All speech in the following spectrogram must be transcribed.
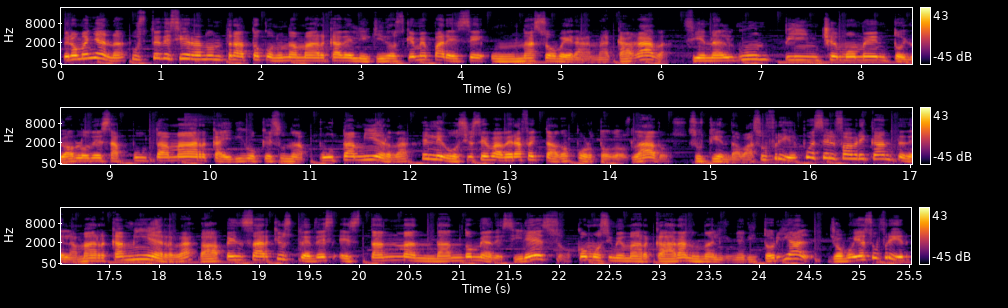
Pero mañana ustedes cierran un trato con una marca de líquidos que me parece una soberana cagada. Si en algún pinche momento yo hablo de esa puta marca y digo que es una puta mierda, el negocio se va a ver afectado por todos lados. Su tienda va a sufrir, pues el fabricante de la marca mierda va a pensar que ustedes están mandándome a decir eso, como si me marcaran una línea editorial. Yo voy a sufrir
